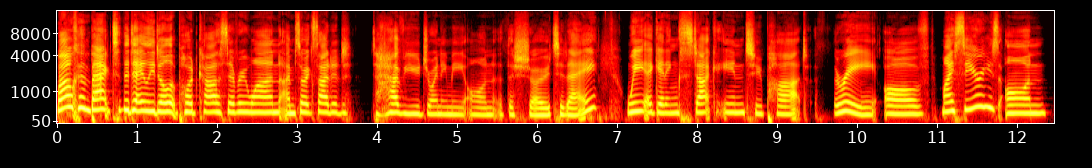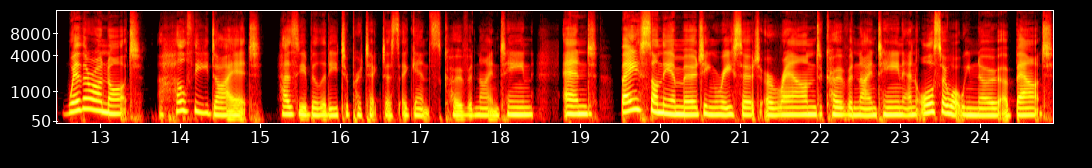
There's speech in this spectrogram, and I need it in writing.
Welcome back to the Daily Dollop podcast, everyone. I'm so excited to have you joining me on the show today. We are getting stuck into part three of my series on whether or not a healthy diet has the ability to protect us against COVID 19. And based on the emerging research around COVID 19 and also what we know about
